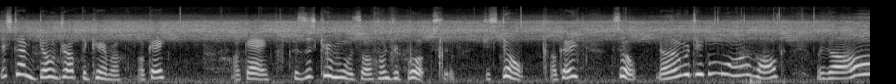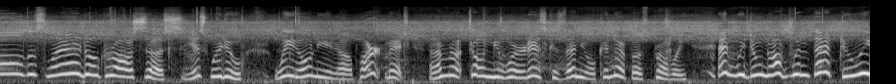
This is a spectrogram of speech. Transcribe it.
this time don't drop the camera, okay? Okay, because this camera was a hundred bucks. So just don't, okay? So now that we're taking a walk, we got all this land across us. Yes, we do. We own an apartment, and I'm not telling you where it is, because then you'll kidnap us probably. And we do not win that, do we?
